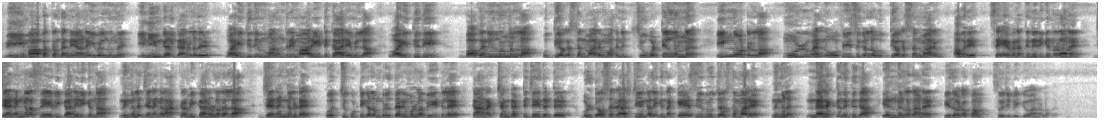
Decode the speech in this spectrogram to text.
ഭീമാപത്തം തന്നെയാണ് ഇവരിൽ നിന്ന് ഇനിയും കേൾക്കാനുള്ളത്. വൈദ്യുതി മന്ത്രി മാറിയിട്ട് കാര്യമില്ല. വൈദ്യുതി ഭവനിൽ നിന്നുള്ള ഉദ്യോഗസ്ഥന്മാരും അതിന് ചുവട്ടിൽ നിന്ന് ഇങ്ങോട്ടുള്ള മുഴുവൻ ഓഫീസുകളിലെ ഉദ്യോഗസ്ഥന്മാരും അവർ സേവനത്തിനിരിക്കുന്നതാണ്. ജനങ്ങളെ സേവിക്കാനിരിക്കുന്ന നിങ്ങൾ ജനങ്ങളെ ആക്രമിക്കാനുള്ളതല്ല ജനങ്ങളുടെ കൊച്ചുകുട്ടികളും വൃദ്ധരുമുള്ള വീട്ടിലെ കണക്ഷൻ കട്ട് ചെയ്തിട്ട് ബുൾഡോസർ രാഷ്ട്രീയം കളിക്കുന്ന കെ എസ് യു ബി ഉദ്യോഗസ്ഥന്മാരെ നിങ്ങൾ നിലയ്ക്ക് നിൽക്കുക എന്നുള്ളതാണ് ഇതോടൊപ്പം സൂചിപ്പിക്കുവാനുള്ളത്.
